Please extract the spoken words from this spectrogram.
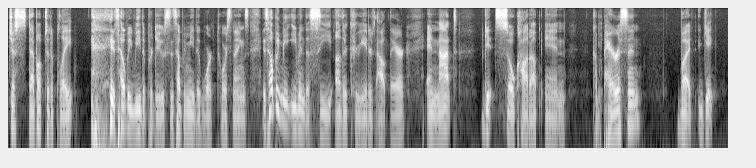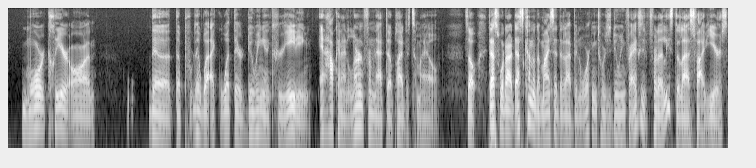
just step up to the plate it's helping me to produce. It's helping me to work towards things. It's helping me even to see other creators out there and not get so caught up in comparison, but get more clear on the the, the what like what they're doing and creating and how can I learn from that to apply it to my own. So that's what I that's kind of the mindset that I've been working towards doing for actually for at least the last five years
